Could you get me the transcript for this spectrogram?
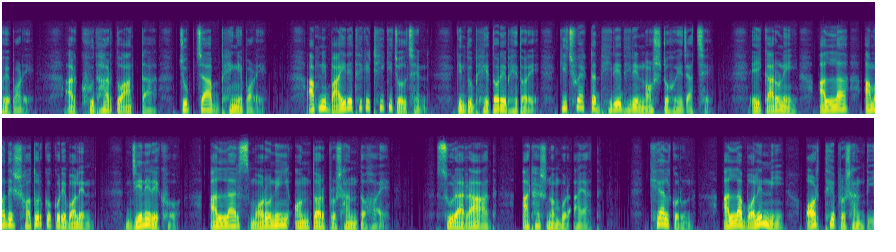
হয়ে পড়ে, আর ক্ষুধার্ত আত্মা চুপচাপ ভেঙে পড়ে। আপনি বাইরে থেকে ঠিকই চলছেন, কিন্তু ভেতরে ভেতরে কিছু একটা ধীরে ধীরে নষ্ট হয়ে যাচ্ছে। এই কারণেই আল্লাহ আমাদের সতর্ক করে বলেন, জেনে রেখো আল্লাহর স্মরণেই অন্তর প্রশান্ত হয়। সুরা রাদ, আঠাশ নম্বর আয়াত। খেয়াল করুন, আল্লাহ বলেননি, অর্থে প্রশান্তি,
